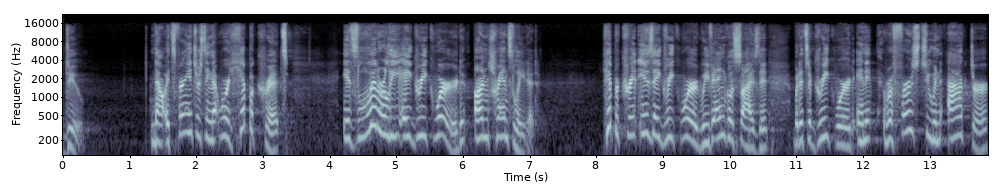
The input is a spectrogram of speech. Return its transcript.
do. Now, it's very interesting that word hypocrite is literally a Greek word, untranslated. Hypocrite is a Greek word. We've anglicized it, but it's a Greek word, and it refers to an actor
